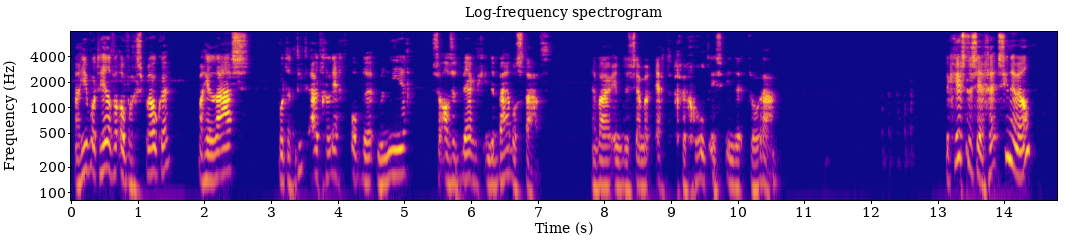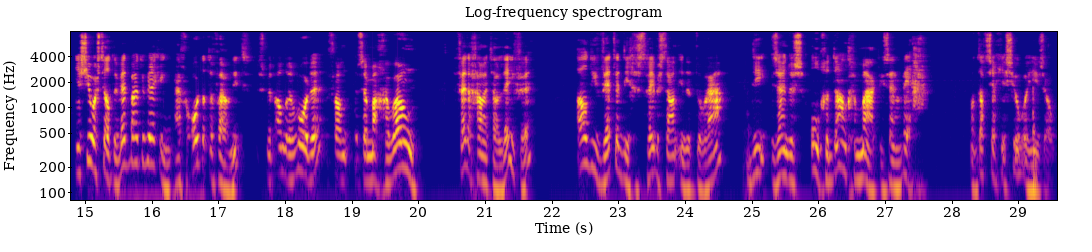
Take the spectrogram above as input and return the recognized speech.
Nou, hier wordt heel veel over gesproken, maar helaas wordt het niet uitgelegd op de manier zoals het werkelijk in de Bijbel staat. En waarin dus echt gegrond is in de Torah. De christenen zeggen, zie je wel, Yeshua stelt de wet buiten werking. Hij veroordeelt de vrouw niet. Dus met andere woorden, van, ze mag gewoon verder gaan met haar leven. Al die wetten die geschreven staan in de Torah, die zijn dus ongedaan gemaakt. Die zijn weg. Want dat zegt Yeshua hier zo.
